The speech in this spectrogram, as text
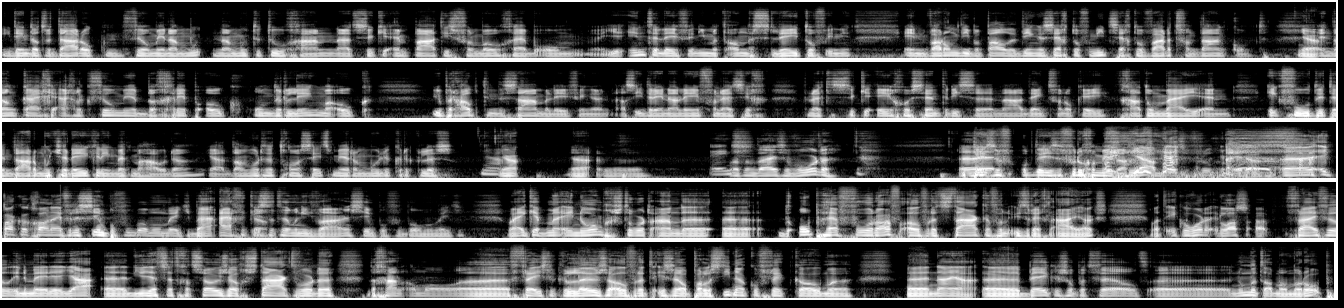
ik denk dat we daar ook veel meer naar, moet- naar moeten toe gaan. Naar het stukje empathisch vermogen hebben om je in te leven in iemand anders leed. Of in, in waarom die bepaalde dingen zegt of niet zegt. Of waar het vandaan komt. Ja. En dan krijg je eigenlijk veel meer begrip ook onderling. Maar ook überhaupt in de samenleving. En als iedereen alleen vanuit zich, vanuit het stukje egocentrische nadenkt van oké, het gaat om mij en ik voel dit en daarom moet je rekening met me houden. Ja, dan wordt het gewoon steeds meer een moeilijkere klus. Ja, eh, Eens. wat een wijze woorden. Op Eh, deze, op deze vroege middag. Ja, op deze vroege middag. Eh, ik pak er gewoon even een simpel voetbalmomentje bij. Eigenlijk is dat helemaal niet waar, een simpel voetbalmomentje. Maar ik heb me enorm gestoord aan de, eh, de ophef vooraf over het staken van Utrecht-Ajax. Want ik, hoorde, ik las vrij veel in de media, ja, die wedstrijd gaat sowieso gestaakt worden. Er gaan allemaal vreselijke leuzen over het Israël-Palestina-conflict komen. Eh, nou ja, bekers op het veld, noem het allemaal maar op.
